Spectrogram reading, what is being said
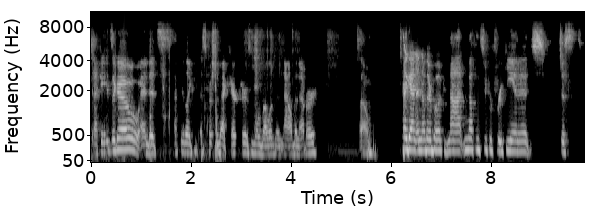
decades ago and it's i feel like especially that character is more relevant now than ever so again another book not nothing super freaky in it just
